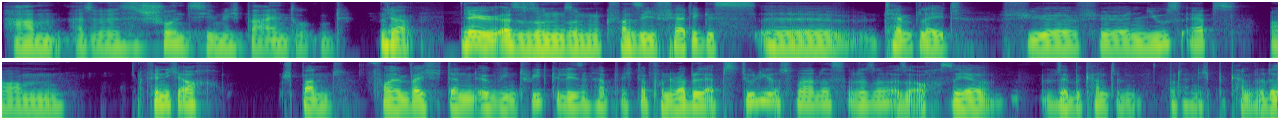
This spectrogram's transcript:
haben. Also es ist schon ziemlich beeindruckend. Ja, ja also so ein, so ein quasi fertiges äh, Template für, für News-Apps ähm, finde ich auch spannend. Vor allem, weil ich dann irgendwie einen Tweet gelesen habe, ich glaube von Rebel App Studios war das oder so, also auch sehr, sehr bekannt im, oder nicht bekannt, oder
